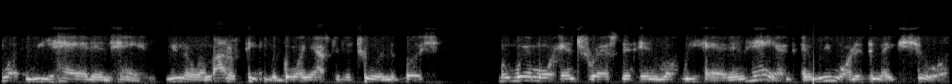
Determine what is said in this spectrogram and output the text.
what we had in hand. You know, a lot of people are going after the two in the bush, but we're more interested in what we had in hand. And we wanted to make sure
